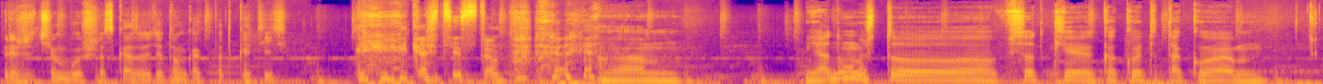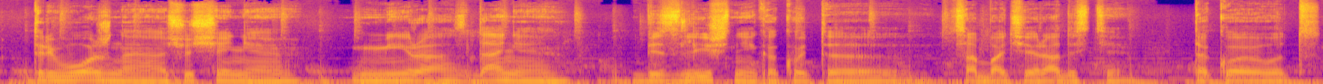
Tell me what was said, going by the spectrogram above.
прежде чем будешь рассказывать о том, как подкатить к артистам? Ам, Я думаю, что все-таки какое-то такое тревожное ощущение мира, здания, без лишней какой-то собачьей радости. Такое вот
